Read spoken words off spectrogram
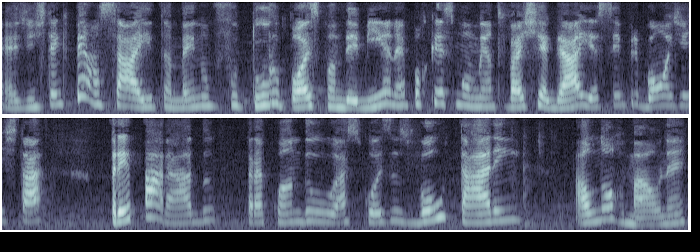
É, a gente tem que pensar aí também no futuro pós-pandemia, né? Porque esse momento vai chegar e é sempre bom a gente estar tá preparado para quando as coisas voltarem ao normal, né?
